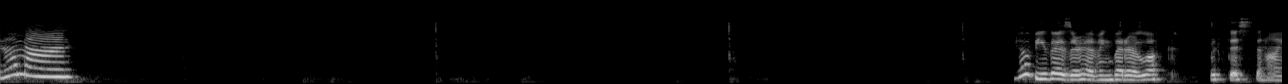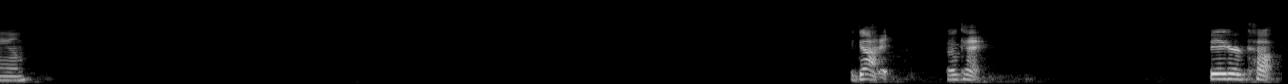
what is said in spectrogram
Come on. I hope you guys are having better luck with this than I am. I got it. Okay. Bigger cup.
